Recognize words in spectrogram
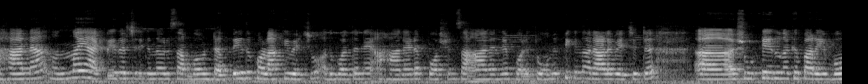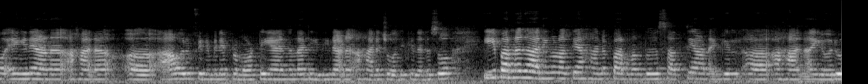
അഹാന നന്നായി ആക്ട് ചെയ്ത് വെച്ചിരിക്കുന്ന ഒരു സംഭവം ഡബ് ചെയ്ത് കൊളാക്കി വെച്ചു. അതുപോലെ തന്നെ അഹാനയുടെ പോർഷൻസ് അഹാനെ പോലെ തോന്നിപ്പിക്കുന്ന ഒരാളെ വെച്ചിട്ട് ഷൂട്ട് ചെയ്തു എന്നൊക്കെ പറയുമ്പോൾ എങ്ങനെയാണ് അഹാന ആ, ഒരു ഫിലിമിനെ പ്രൊമോട്ട് ചെയ്യുക എന്നുള്ള രീതിയിലാണ് അഹാന ചോദിക്കുന്നത്. സോ ഈ പറഞ്ഞ കാര്യങ്ങളൊക്കെ അഹാന പറഞ്ഞത് സത്യമാണെങ്കിൽ ആ, അഹാന ഈ ഒരു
